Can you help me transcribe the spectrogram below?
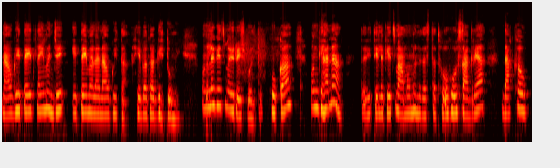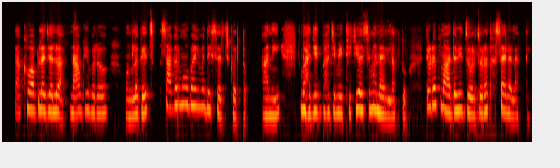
नाव घेता येत नाही म्हणजे येतंय मला नाव घेता. हे बघा घेतो मी. मग लगेच मयुरेश बोलतो हो का? मग घ्या ना. तर इथे लगेच मामा म्हणत असतात हो हो सागऱ्या दाखव दाखव आपला जलवा. नाव घे बरं. मग लगेच सागर मोबाईलमध्ये सर्च करतो. आणि भाजीत भाजी मेथीची असे म्हणायला लागतो. तेवढ्यात माधवी जोरजोरात हसायला लागते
